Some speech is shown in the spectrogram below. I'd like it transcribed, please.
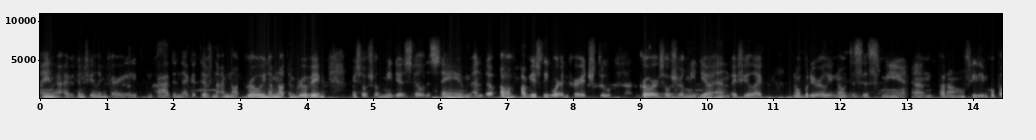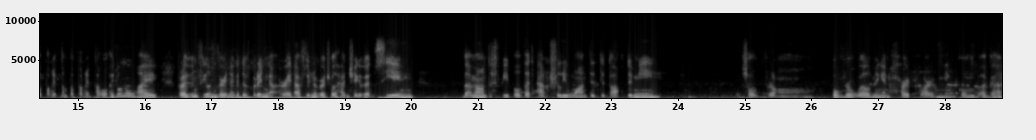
I've been feeling very bad and negative I'm not growing, I'm not improving. My social media is still the same. And uh, obviously, we're encouraged to grow our social media. And I feel like nobody really notices me. And parang feeling ko papangit ng papangit ako. I don't know why. But I've been feeling very negative. Yun nga, right after the virtual handshake event, seeing the amount of people that actually wanted to talk to me, sobrang overwhelming and heartwarming, kumbaga.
